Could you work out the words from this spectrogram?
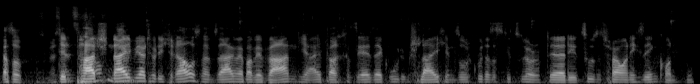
Also, den Part schneiden laufen wir natürlich raus und dann sagen wir, aber wir waren hier einfach sehr, sehr gut im Schleichen. So gut, dass es die Zuschauer, die Zuschauer nicht sehen konnten.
